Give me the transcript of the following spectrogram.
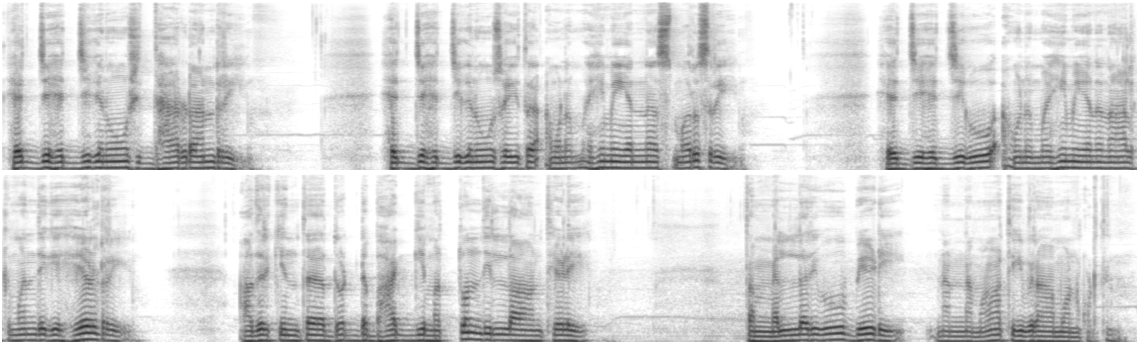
ಹೆಜ್ಜೆ ಹೆಜ್ಜೆಗೆನೂ ಸಿದ್ಧಾರುಡಾನ್ರಿ ಹೆಜ್ಜೆ ಹೆಜ್ಜೆಗೆನೂ ಸಹಿತ ಅವನ ಮಹಿಮೆಯನ್ನು ಸ್ಮರಿಸ್ರಿ. ಹೆಜ್ಜೆ ಹೆಜ್ಜೆಗೂ ಅವನ ಮಹಿಮೆಯನ್ನು ನಾಲ್ಕು ಮಂದಿಗೆ ಹೇಳ್ರಿ. ಅದಕ್ಕಿಂತ ದೊಡ್ಡ ಭಾಗ್ಯ ಮತ್ತೊಂದಿಲ್ಲ ಅಂಥೇಳಿ. ತಮ್ಮೆಲ್ಲರಿಗೂ ಬೇಡಿ, ನನ್ನ ಮಾತಿಗೆ ವಿರಾಮವನ್ನು ಕೊಡ್ತೀನಿ.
